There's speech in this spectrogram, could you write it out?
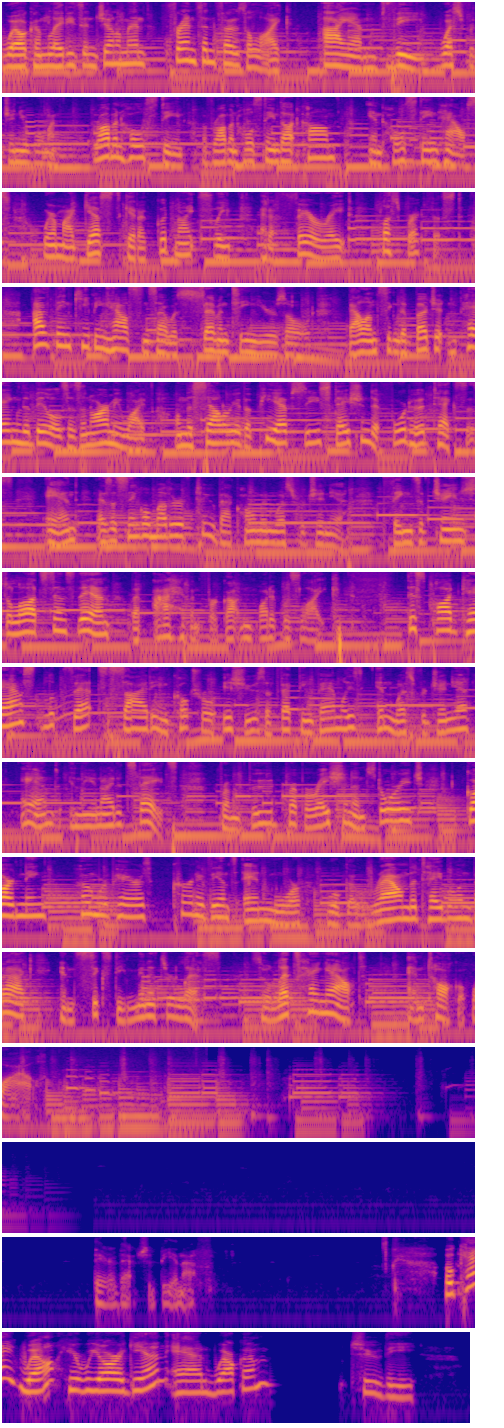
Welcome, ladies and gentlemen, friends and foes alike. I am the West Virginia woman, Robin Holstein of RobinHolstein.com and Holstein House, where my guests get a good night's sleep at a fair rate plus breakfast. I've been keeping house since I was 17 years old, balancing the budget and paying the bills as an Army wife on the salary of a PFC stationed at Fort Hood, Texas, and as a single mother of two back home in West Virginia. Things have changed a lot since then, but I haven't forgotten what it was like. This podcast looks at society and cultural issues affecting families in West Virginia and in the United States, from food preparation and storage, gardening, home repairs, current events, and more. We'll go round the table and back in 60 minutes or less. So let's hang out and talk a while. There, that should be enough. Okay, well, here we are again, and welcome to the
